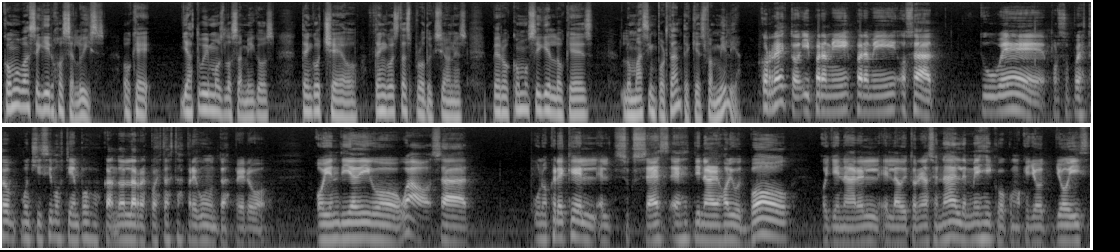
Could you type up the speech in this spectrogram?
¿cómo va a seguir José Luis? Ok, ya tuvimos los amigos, tengo Cheo, tengo estas producciones, pero ¿cómo sigue lo que es lo más importante, que es familia. Correcto, y para mí, para mí, o sea, tuve, por supuesto, muchísimos tiempos buscando la respuesta a estas preguntas, pero hoy en día digo, wow, o sea, uno cree que el, el suceso es llenar el Hollywood Bowl o llenar el, el, Auditorio Nacional de México, como que yo, yo hice,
